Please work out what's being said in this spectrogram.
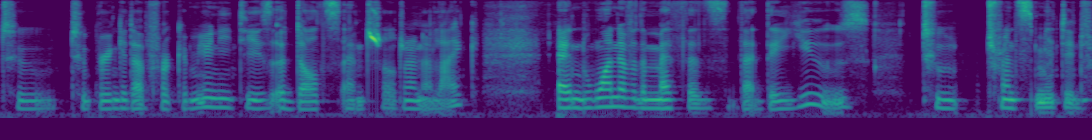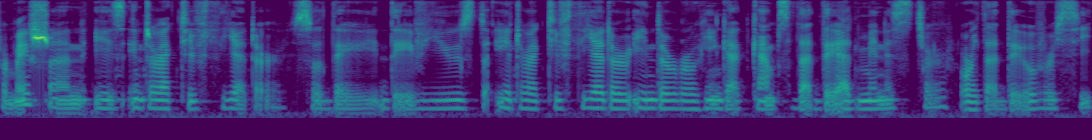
to, to bring it up for communities, adults and children alike. And one of the methods that they use to transmit information is interactive theater. So they, they've used interactive theater in the Rohingya camps that they administer or that they oversee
